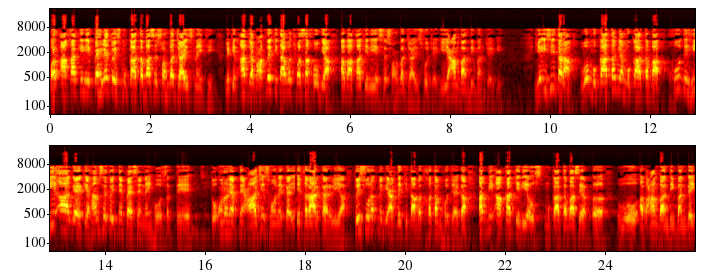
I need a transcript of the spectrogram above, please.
और आका के लिए पहले तो इस मुकातबा से सोहबत जायज़ नहीं थी लेकिन अब जब अकद किताबत फसख हो गया अब आका के लिए इससे सोहबत जायज़ हो जाएगी यह आम बांदी बन जाएगी। ये इसी तरह वो मुकातब या मुकातबा खुद ही आ गए कि हमसे तो इतने पैसे नहीं हो सकते। तो उन्होंने अपने आजिज होने का इकरार कर लिया। तो इस सूरत में भी अकद किताबत खत्म हो जाएगा। अब भी आका के लिए उस मुकातबा से अब वो अब आम बांदी बन गई।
